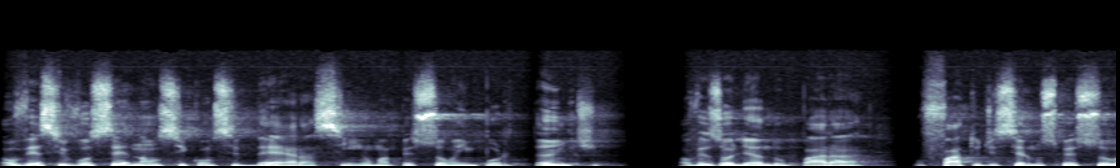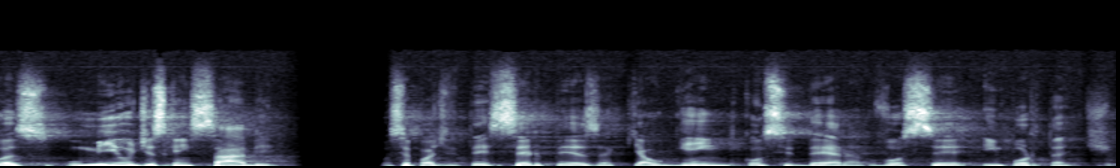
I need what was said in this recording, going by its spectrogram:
Talvez, se você não se considera assim uma pessoa importante, talvez olhando para o fato de sermos pessoas humildes, quem sabe, você pode ter certeza que alguém considera você importante.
